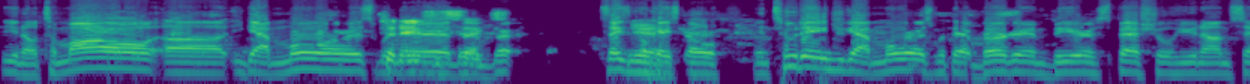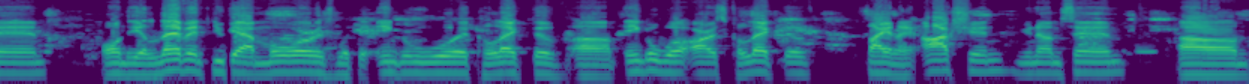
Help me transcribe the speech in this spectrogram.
you know tomorrow uh you got Moore's with Today's their, the their sixth. bur- Today's- Yeah. okay so in two days you got Moore's with their burger and beer special you know what I'm saying on the 11th you got Moore's with the Englewood Collective um Englewood Arts Collective silent auction you know what I'm saying um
